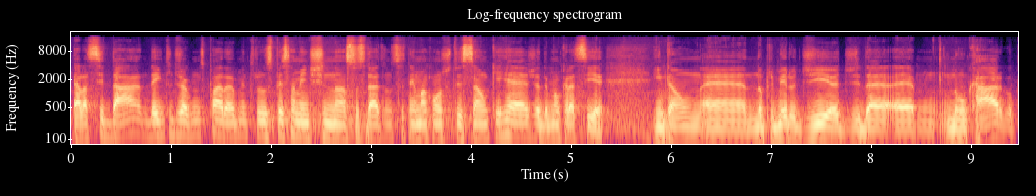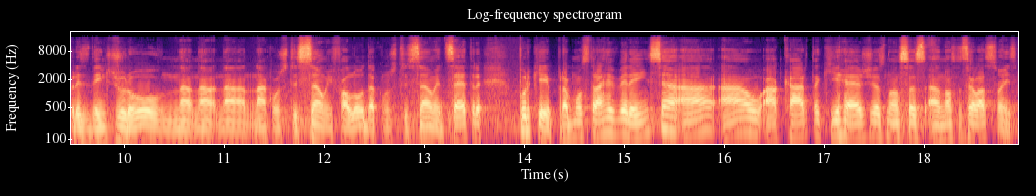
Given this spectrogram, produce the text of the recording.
ela se dá dentro de alguns parâmetros, especialmente na sociedade onde você tem uma constituição que rege a democracia. Então, é, no primeiro dia de, de é, no cargo, o presidente jurou na, na, na, Constituição e falou da Constituição, etc. Por quê? Para mostrar reverência à, à, à carta que rege as nossas, as nossas relações.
